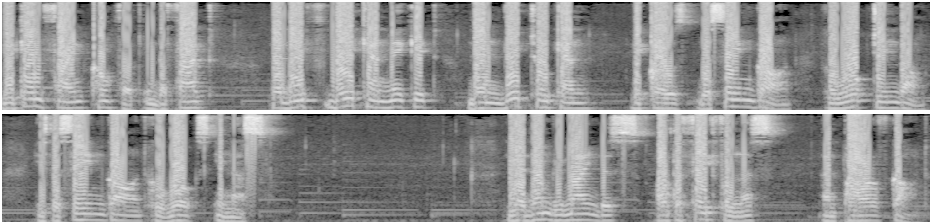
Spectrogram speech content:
we can find comfort in the fact that if they can make it, then we too can because the same God who worked in them is the same God who works in us. Let them remind us of the faithfulness and power of God.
